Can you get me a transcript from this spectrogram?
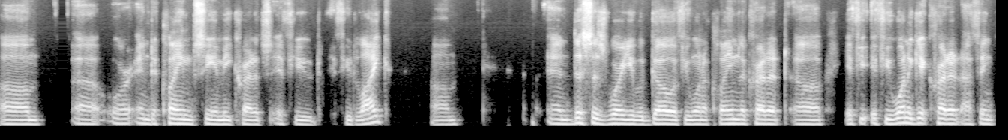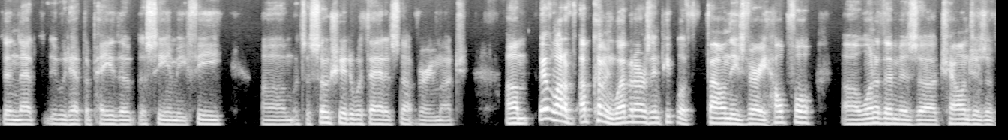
um, uh, or and to claim CME credits if you'd if you'd like. Um, and this is where you would go if you want to claim the credit. Uh, if you if you want to get credit, I think then that you would have to pay the the CME fee. Um, what's associated with that? It's not very much. Um, we have a lot of upcoming webinars, and people have found these very helpful. Uh, one of them is uh, challenges of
